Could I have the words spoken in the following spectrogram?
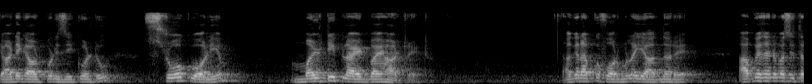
Cardiac output is equal to stroke volume multiplied by heart rate अगर आपको फॉर्मूला याद ना रहे, आपके सामने बस इतना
